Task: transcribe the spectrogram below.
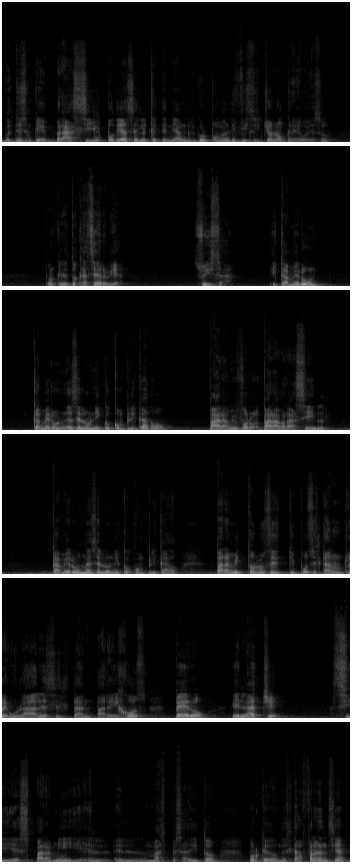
Pues dicen que Brasil podía ser el que tenía el grupo más difícil. Yo no creo eso. Porque le toca a Serbia, Suiza y Camerún. Camerún es el único complicado para, mi para Brasil. Camerún es el único complicado. Para mí todos los equipos están regulares, están parejos, pero el H sí es para mí el, el más pesadito, porque donde está Francia,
